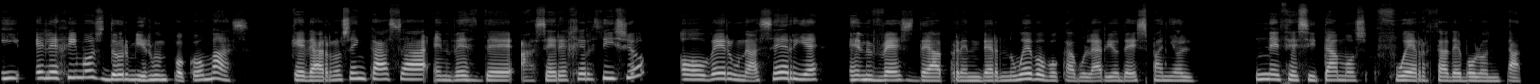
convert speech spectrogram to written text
y elegimos dormir un poco más, quedarnos en casa en vez de hacer ejercicio o ver una serie en vez de aprender nuevo vocabulario de español. Necesitamos fuerza de voluntad.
